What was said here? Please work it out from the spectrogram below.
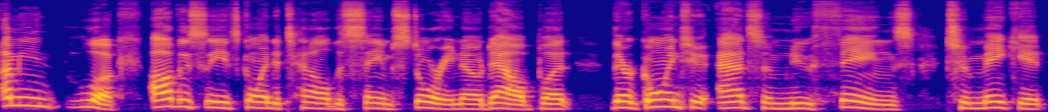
I mean, look, obviously it's going to tell the same story, no doubt, but they're going to add some new things to make it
